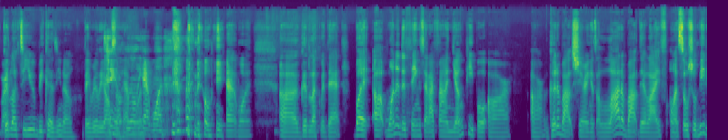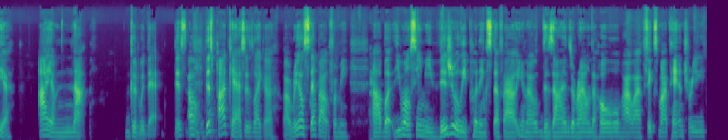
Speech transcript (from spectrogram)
Right. Good luck to you because you know they really also have only one. Have one. they only have one. Uh, good luck with that. But uh, one of the things that I find young people are are good about sharing is a lot about their life on social media. I am not good with that. This oh, this podcast is like a, a real step out for me. Uh, but you won't see me visually putting stuff out, you know, designs around the home, how I fix my pantry,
